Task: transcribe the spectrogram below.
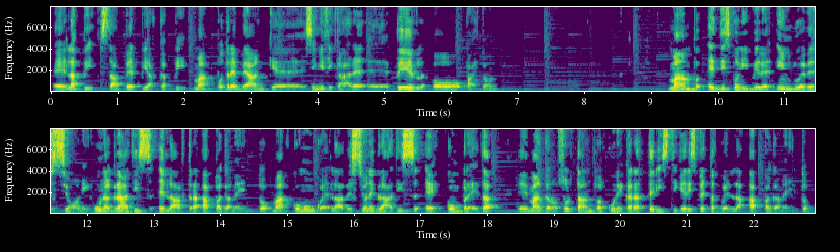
eh, la P sta per PHP, ma potrebbe anche significare eh, Perl o Python. MAMP è disponibile in due versioni, una gratis e l'altra a pagamento, ma comunque la versione gratis è completa e mancano soltanto alcune caratteristiche rispetto a quella a pagamento.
